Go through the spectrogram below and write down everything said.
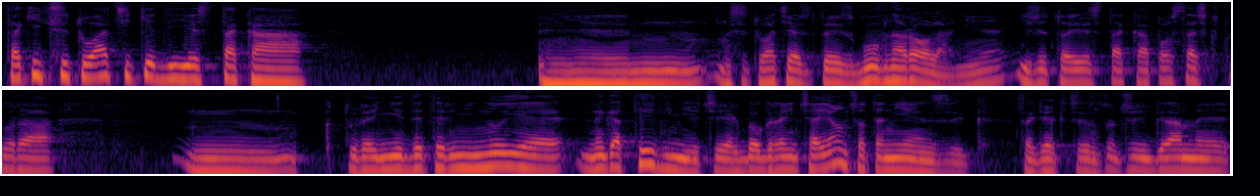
takich sytuacji, kiedy jest taka sytuacja, że to jest główna rola, nie? I że to jest taka postać, która ym, której nie determinuje negatywnie, czy jakby ograniczająco ten język. Tak jak czyli gramy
